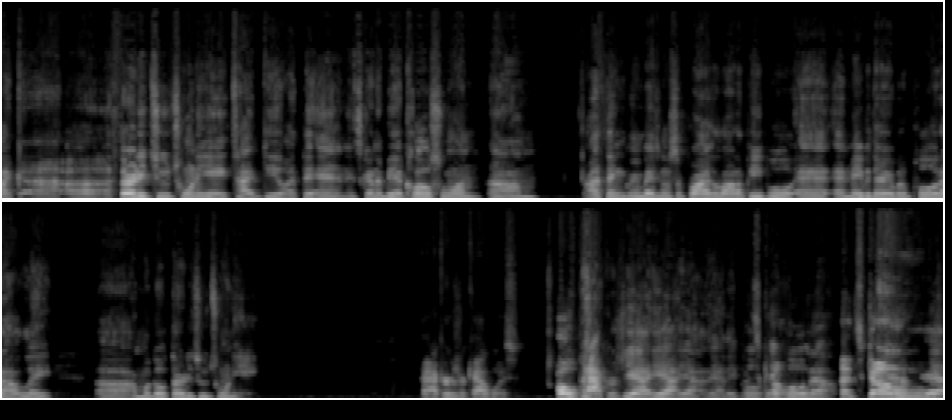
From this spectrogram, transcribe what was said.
like a, a 32-28 type deal at the end. It's going to be a close one. Um, I think Green Bay is going to surprise a lot of people, and, and maybe they're able to pull it out late. Uh, I'm going to go 32-28. Packers or Cowboys? Oh, Packers. Yeah, yeah, yeah, yeah. They pull they pull it out. Let's go. Yeah, yeah,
